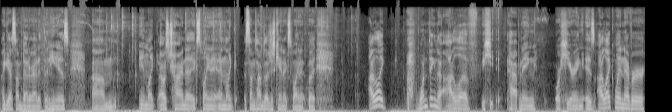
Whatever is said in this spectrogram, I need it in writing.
I guess I'm better at it than he is. Um, and like I was trying to explain it and like sometimes I just can't explain it, but I like one thing that I love he- happening or hearing is I like whenever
